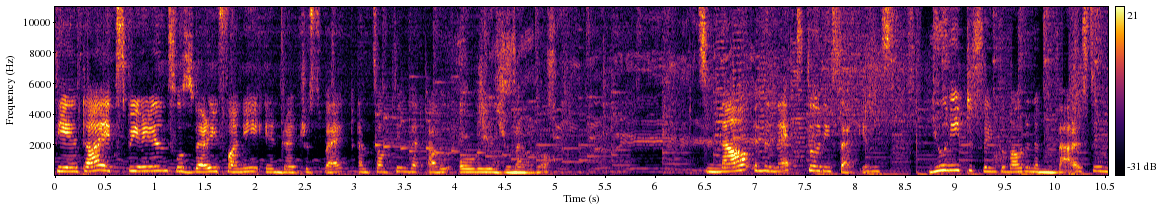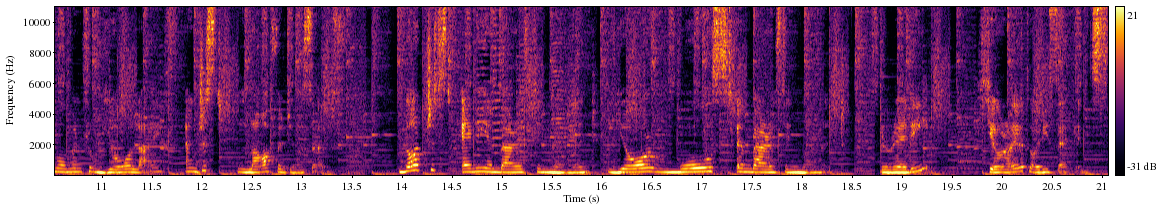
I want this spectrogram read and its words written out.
the entire experience was very funny in retrospect and something that I will always remember. So now, in the next 30 seconds, you need to think about an embarrassing moment from your life and just laugh at yourself. Not just any embarrassing moment, your most embarrassing moment. Ready? Here are your 30 seconds.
